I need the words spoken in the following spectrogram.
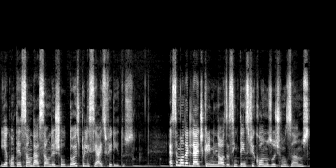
e a contenção da ação deixou dois policiais feridos. Essa modalidade criminosa se intensificou nos últimos anos,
